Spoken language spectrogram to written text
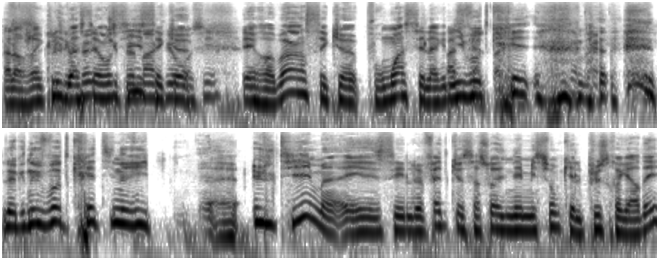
alors j'inclus Bastien peux aussi c'est que aussi. et Robin, c'est que pour moi, c'est le Pascal, niveau de cré... le niveau de crétinerie euh, ultime et c'est le fait que ça soit une émission qui est le plus regardée.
